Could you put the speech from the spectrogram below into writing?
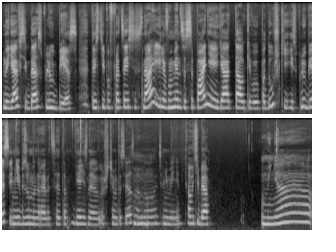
но я всегда сплю без. То есть, типа, в процессе сна или в момент засыпания я отталкиваю подушки и сплю без, и мне безумно нравится это. Я не знаю, с чем это связано, mm-hmm. но тем не менее. А у тебя? У меня...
